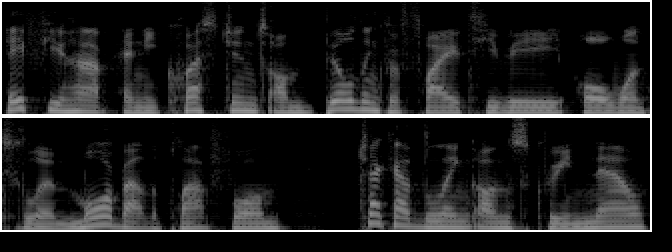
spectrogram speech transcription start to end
If you have any questions on building for Fire TV or want to learn more about the platform, check out the link on screen now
